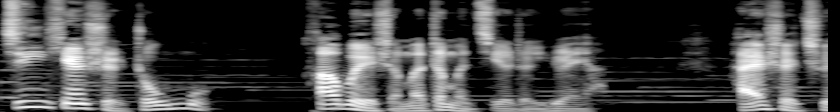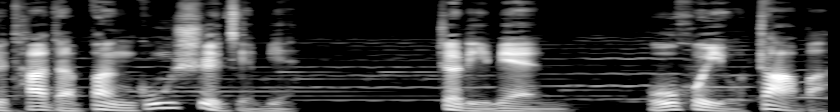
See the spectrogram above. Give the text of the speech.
今天是周末。他为什么这么急着约呀？还是去他的办公室见面？这里面不会有诈吧？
